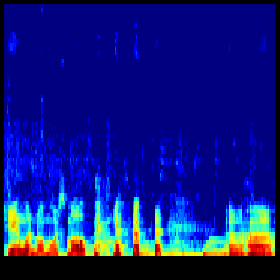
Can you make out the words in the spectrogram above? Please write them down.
She ain't want no more smoke. uh huh.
